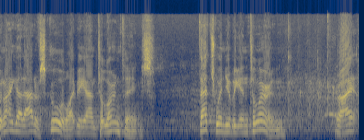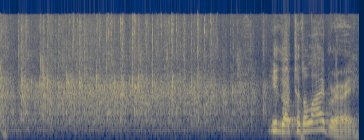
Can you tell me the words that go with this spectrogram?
When I got out of school, I began to learn things. That's when you begin to learn, right? You go to the library.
